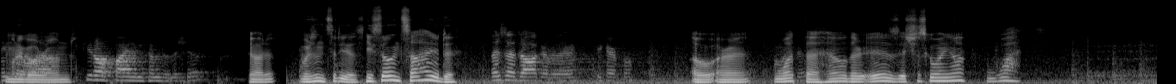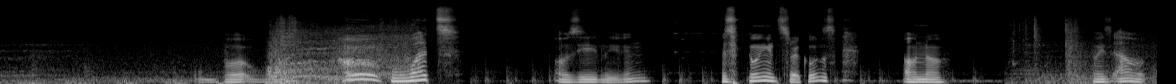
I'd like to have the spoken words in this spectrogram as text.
think I'm gonna go around. If you don't find him, come to the ship. Got it. Where's Insidious? He's still inside. There's a dog over there. Be careful. Oh, alright. What the hell? There is. It's just going up. What? But what? what? Oh, is he leaving? Is he going in circles? Oh no. Oh, he's out.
